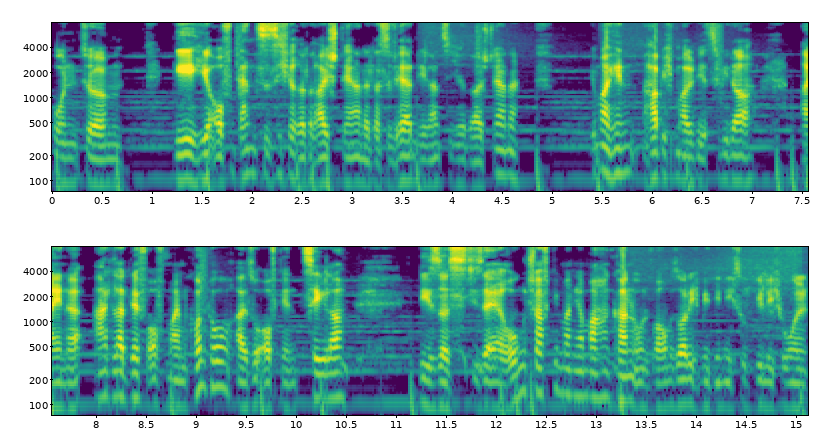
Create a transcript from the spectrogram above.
Und ähm, gehe hier auf ganz sichere drei Sterne. Das werden hier ganz sichere drei Sterne. Immerhin habe ich mal jetzt wieder eine Adler-Dev auf meinem Konto, also auf den Zähler dieses, dieser Errungenschaft, die man ja machen kann. Und warum soll ich mir die nicht so billig holen,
